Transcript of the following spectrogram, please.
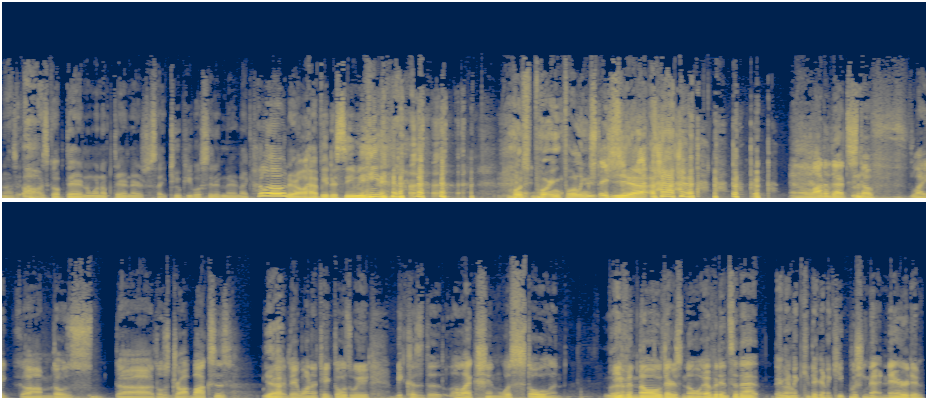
And I was like, "Oh, let's go up there." And I went up there, and there's just like two people sitting there, and like, "Hello!" They're all happy to see me. Most boring polling station. yeah, And a lot of that stuff, like um, those uh, those drop boxes, Yeah. they, they want to take those away because the election was stolen. even though there's no evidence of that. They're Yeah. gonna they're gonna keep pushing that narrative,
